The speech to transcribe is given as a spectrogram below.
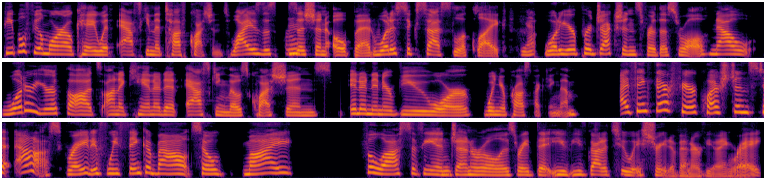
people feel more okay with asking the tough questions. Why is this mm-hmm. position open? What does success look like? Yep. What are your projections for this role? Now, what are your thoughts on a candidate asking those questions in an interview or when you're prospecting them? I think they're fair questions to ask, right? If we think about, so my philosophy in general is right that you've, you've got a two way street of interviewing, right?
